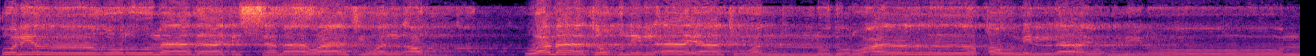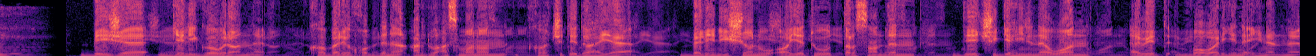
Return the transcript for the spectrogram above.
قل انظروا ماذا في السماوات والأرض وما تغني الآيات والنذر عن قوم لا يؤمنون بیجه گلی گوران کابر خبدن عرض و عصمانان کاچت ده هیا بلی نشان و آیت و ترساندن دی چی گهین نوان اوید باوری نینن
